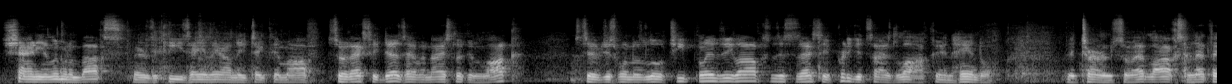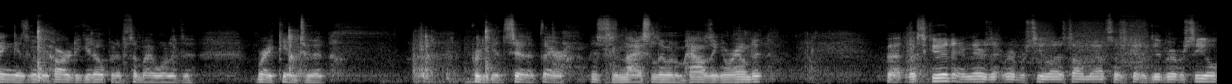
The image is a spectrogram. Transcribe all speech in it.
shiny aluminum box. There's the keys hanging there. I'll need to take them off. So it actually does have a nice looking lock instead of just one of those little cheap flimsy locks this is actually a pretty good sized lock and handle that turns. So that locks and that thing is going to be hard to get open if somebody wanted to break into it. Pretty good setup there. This is a nice aluminum housing around it. But looks good and there's that rubber seal I was talking about so it's got a good rubber seal.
